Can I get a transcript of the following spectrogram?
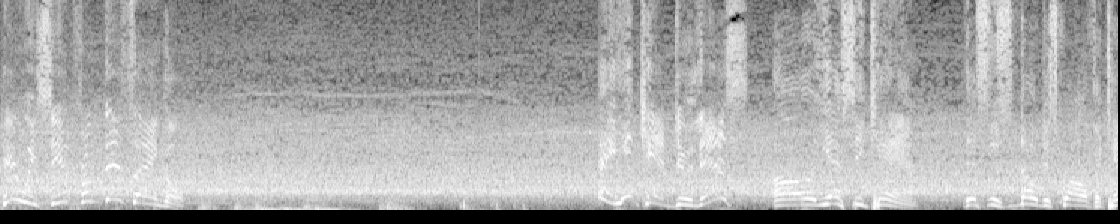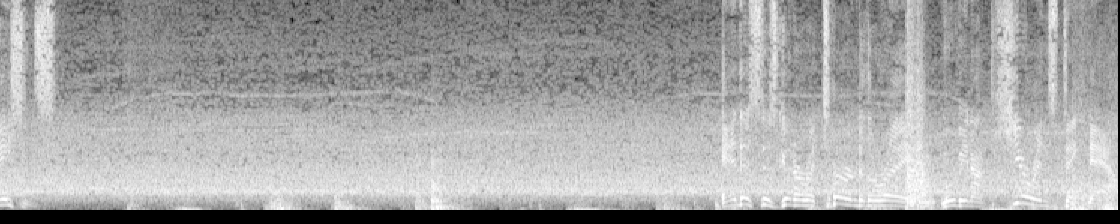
here we see it from this angle. Hey, he can't do this. Oh, yes, he can. This is no disqualifications. This is going to return to the ring. Moving on pure instinct now.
